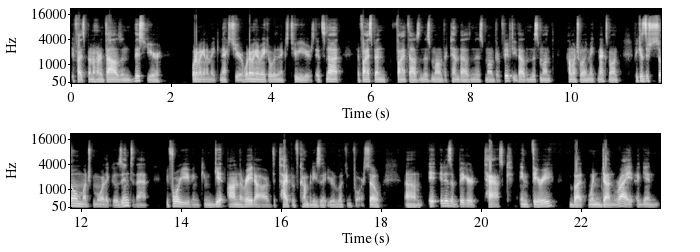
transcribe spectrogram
if I spend 100,000 this year, what am I going to make next year? What am I going to make over the next two years? It's not if I spend 5,000 this month or 10,000 this month or 50,000 this month, how much will I make next month? Because there's so much more that goes into that before you even can get on the radar of the type of companies that you're looking for. So um, it, it is a bigger task in theory, but when done right, again,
